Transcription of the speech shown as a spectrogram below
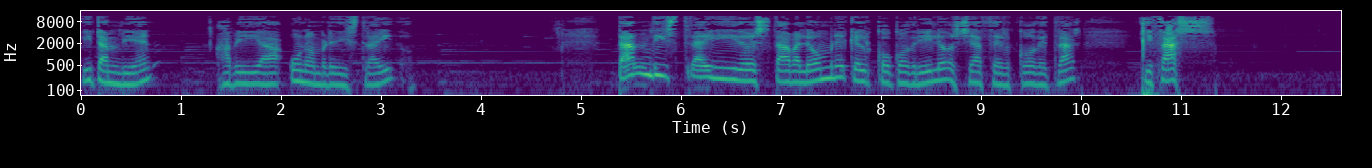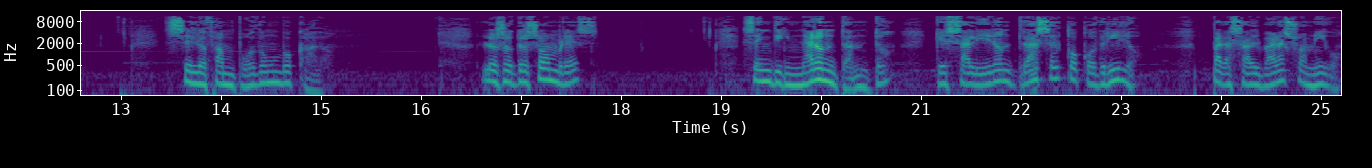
Y también había un hombre distraído. Tan distraído estaba el hombre que el cocodrilo se acercó detrás ¡zas! Se lo zampó de un bocado. Los otros hombres se indignaron tanto que salieron tras el cocodrilo para salvar a su amigo.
